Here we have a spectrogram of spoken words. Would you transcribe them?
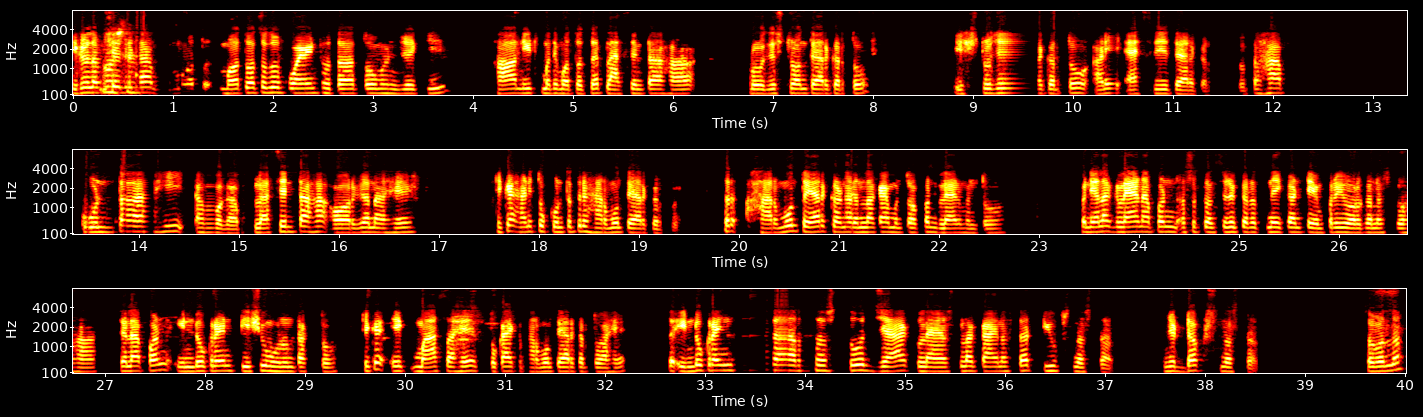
इकडे लक्ष हो. द्या. महत्व- महत्त्वाचा जो पॉइंट होता तो म्हणजे की हा नीटमध्ये महत्त्वाचा आहे. प्लॅसेंटा हा प्रोजेस्ट्रॉन तयार करतो इस्ट्रोजन तयार करतो आणि ऍसिड तयार करतो. तर हा कोणताही बघा प्लॅसेंटा हा ऑर्गन आहे. ठीक आहे? आणि तो कोणता तरी हार्मोन तयार करतोय. तर हार्मोन तयार करणाऱ्यांना काय म्हणतो आपण? ग्लॅन म्हणतो. पण याला ग्लॅन्ड आपण असं कन्सिडर करत नाही कारण टेंपररी ऑर्गन असतो हा. त्याला आपण इंडोक्राईन टिश्यू म्हणून टाकतो. ठीक आहे? एक मास आहे तो काय हार्मोन तयार करतो आहे. तर इंडोक्राईनचा अर्थ असतो ज्या ग्लॅन्सला काय नसतात? ट्यूब्स नसतात. म्हणजे डक्ट्स नसतात. समजलं?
